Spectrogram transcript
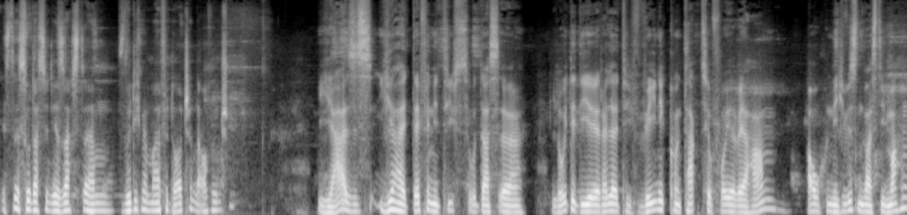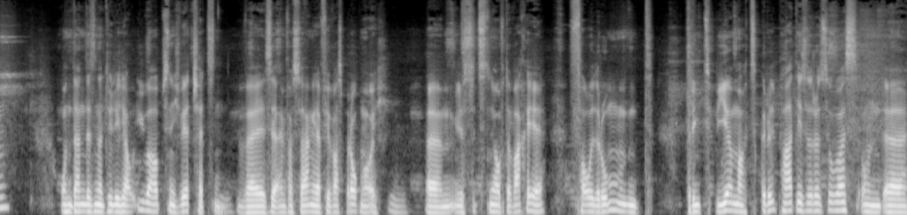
ist es das so, dass du dir sagst, ähm, würde ich mir mal für Deutschland auch wünschen? Ja, es ist hier halt definitiv so, dass äh, Leute, die relativ wenig Kontakt zur Feuerwehr haben, auch nicht wissen, was die machen und dann das natürlich auch überhaupt nicht wertschätzen, weil sie einfach sagen, ja, für was brauchen wir euch? Mhm. Ähm, ihr sitzt nur auf der Wache faul rum und trinkt Bier, macht Grillpartys oder sowas und äh,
